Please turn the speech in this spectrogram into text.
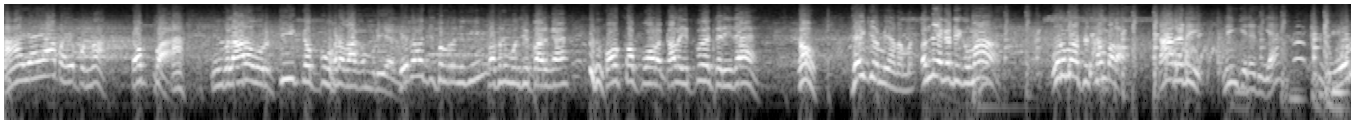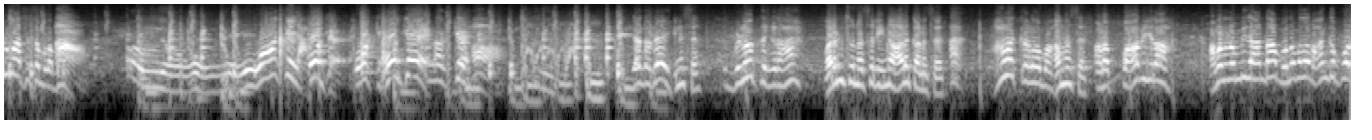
நான் ஏயா பயப்படனா கப்பா? உங்களால ஒரு டீ கப்பு கூட வாங்க முடியாது. எதை வச்சு சொல்ற நீ? பசங்க முடிஞ்சு பாருங்க. போக்க போற காலம் இப்பவே தெரியுதா? ஓ ஜெயிக்கிறோம்யா நம்ம. வந்து கட்டிக்குமா? ஒரு மாசம் சம்பளம். நான் ரெடி நீங்க ரெடியா ஒரு மாசம் சம்பளமா? ஓகேயா? ஓகே. ஓகே. ஓகே. ஓகே ஏண்டா டேய்? என்ன சார்? வினோத் எங்கடா வரேன்னு சொன்னா சார் இன்னும் ஆளு காணும் சார். ஆளக்காலமா ஆமா சார். அட பாவிகளா அவனை நம்பிதான்டா முத முத வாங்க போற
